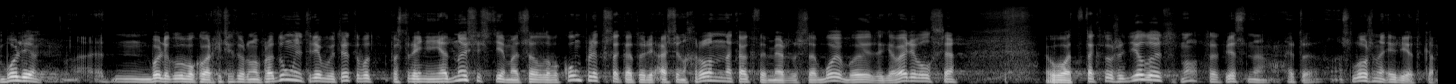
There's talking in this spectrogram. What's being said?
более, более глубокого архитектурного продумывания требует, это вот построение не одной системы, а целого комплекса, который асинхронно как-то между собой бы договаривался. Вот. Так тоже делают, но, соответственно, это сложно и редко.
